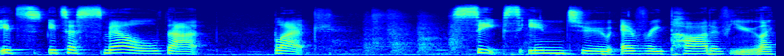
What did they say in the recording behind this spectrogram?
it's it's a smell that like seeps into every part of you like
